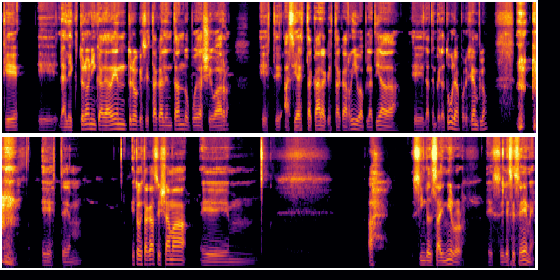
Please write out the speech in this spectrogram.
que eh, la electrónica de adentro que se está calentando pueda llevar este, hacia esta cara que está acá arriba, plateada, eh, la temperatura, por ejemplo. Este, esto que está acá se llama em, ah, Single Side Mirror, es el SSM.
